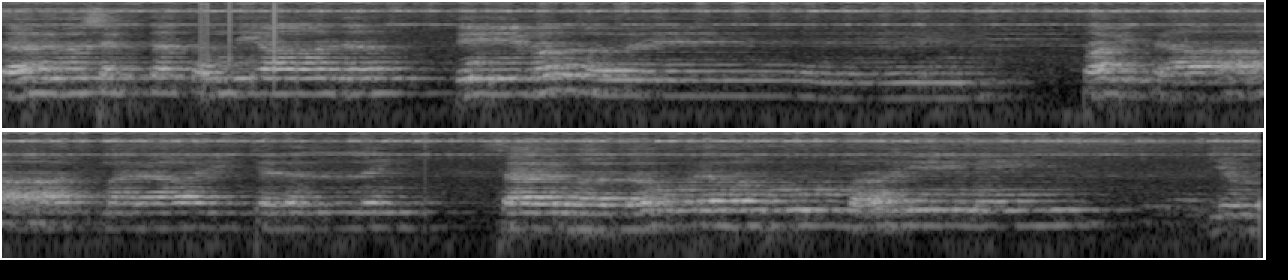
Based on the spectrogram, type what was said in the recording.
ಸರ್ವಶಕ್ತ ತಂದೆಯಾದ ದೇವರ. तुम्हारे में युग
